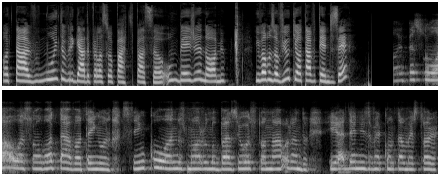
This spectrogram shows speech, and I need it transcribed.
Otávio, muito obrigada pela sua participação. Um beijo enorme. E vamos ouvir o que o Otávio tem a dizer? Oi, pessoal, eu sou o Otávio, eu tenho cinco anos, moro no Brasil, estou namorando e a Denise vai contar uma história.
